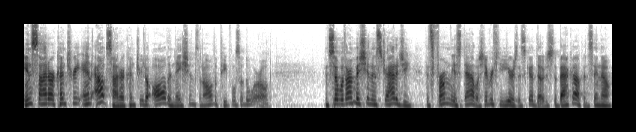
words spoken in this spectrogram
inside our country and outside our country to all the nations and all the peoples of the world. And so, with our mission and strategy that's firmly established every few years, it's good though, just to back up and say, now,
